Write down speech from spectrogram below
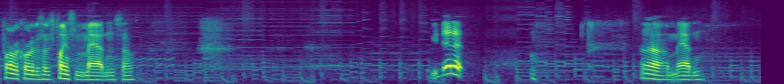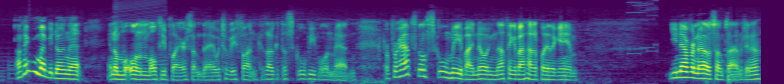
Before I recorded this, I was playing some Madden, so. You did it! Oh, Madden. I think we might be doing that in a, in multiplayer someday, which will be fun, because I'll get to school people in Madden. Or perhaps they'll school me by knowing nothing about how to play the game. You never know sometimes, you know?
